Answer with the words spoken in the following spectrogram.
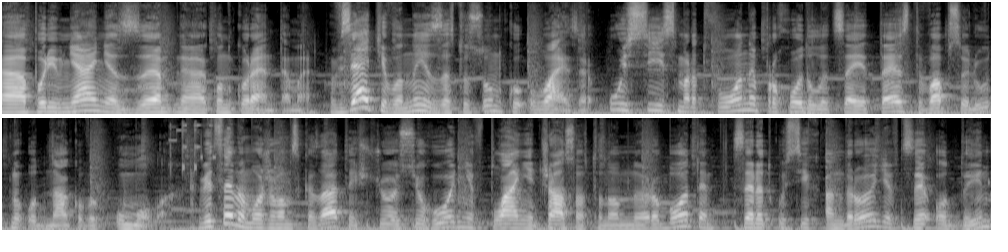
е, порівняння з е, конкурентами. Взяті вони з застосунку Wiser. Усі смартфони проходили цей тест в абсолютно однакових умовах. Від себе можу вам сказати, що сьогодні в плані часу автономної роботи серед усіх андроїдів це один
